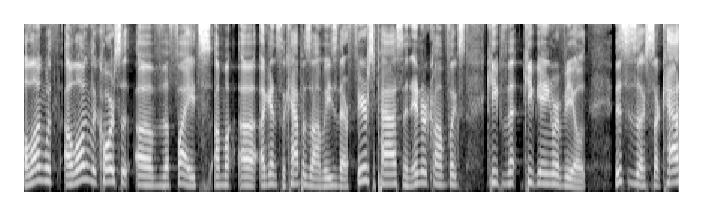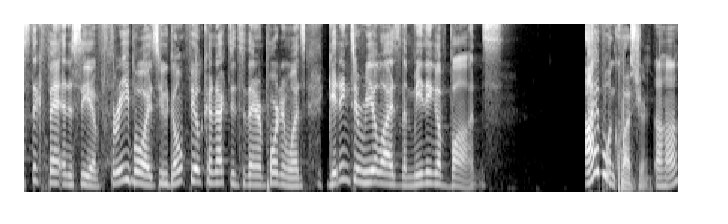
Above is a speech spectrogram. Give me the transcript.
Along with along the course of the fights um, uh, against the Kappa zombies, their fierce past and inner conflicts keep the, keep getting revealed. This is a sarcastic fantasy of three boys who don't feel connected to their important ones, getting to realize the meaning of bonds. I have one question. Uh huh.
